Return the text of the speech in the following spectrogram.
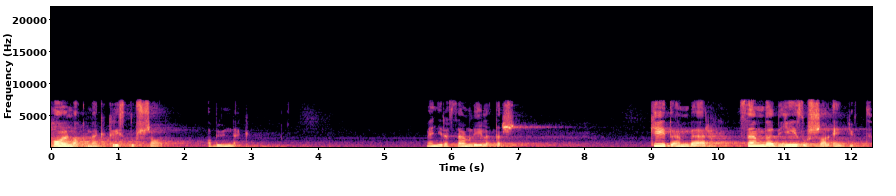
halnak meg Krisztussal a bűnnek. Mennyire szemléletes. Két ember szenved Jézussal együtt.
